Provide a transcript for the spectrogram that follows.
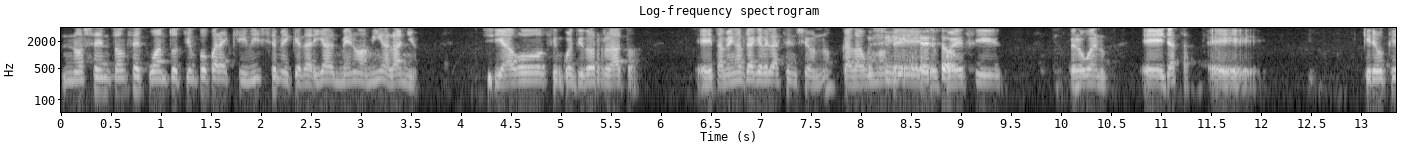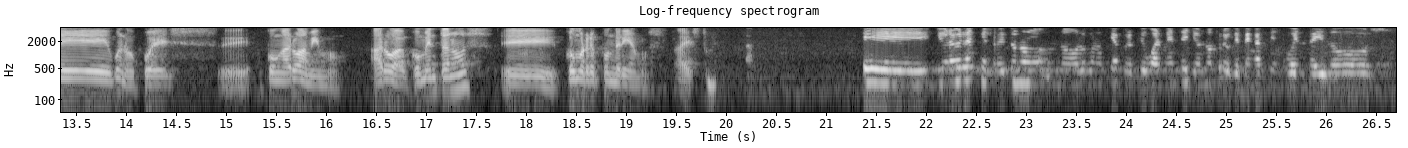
no sé entonces cuánto tiempo para escribir se me quedaría al menos a mí al año si hago 52 relatos. Eh, también habría que ver la extensión, ¿no? Cada uno te, puede decir, pero bueno, eh, ya está. Eh, creo que, bueno, pues con Aroa mismo. Aroa, coméntanos cómo responderíamos a esto. yo la verdad es que el reto no, no, lo conocía, pero que igualmente yo no creo que tenga 52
